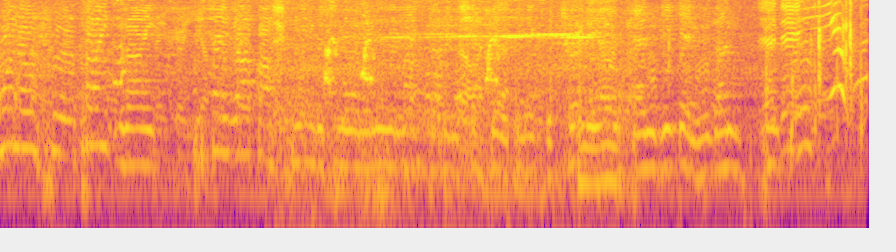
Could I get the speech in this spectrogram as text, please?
104.9 decided our boss flew this morning in the mud club in Sheffield to make the trip. Ben Deakin, well done.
